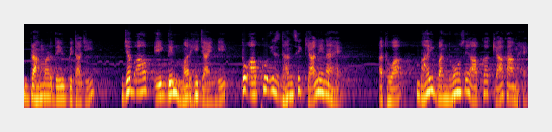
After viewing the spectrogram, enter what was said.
ब्राह्मण देव पिताजी, जब आप एक दिन मर ही जाएँगे तो आपको इस धन से क्या लेना है? अथवा भाई बंधुओं से आपका क्या काम है?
